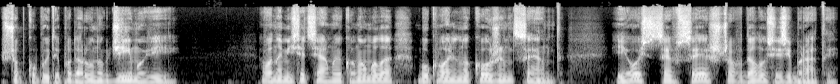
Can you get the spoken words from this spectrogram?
щоб купити подарунок Джімові. Вона місяцями економила буквально кожен цент, і ось це все, що вдалося зібрати.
